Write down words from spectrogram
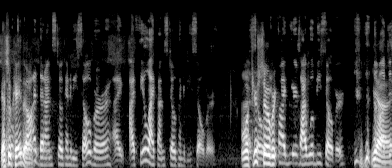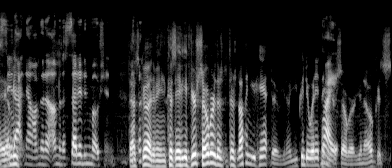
that's okay though God that I'm still gonna be sober. I I feel like I'm still gonna be sober. Well, Uh, if you're so in sober- five years, I will be sober. Yeah, I'll just I say mean- that now. I'm gonna I'm gonna set it in motion. That's good. I mean, because if, if you're sober, there's there's nothing you can't do. You know, you can do anything when you're Right. sober. You know, because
